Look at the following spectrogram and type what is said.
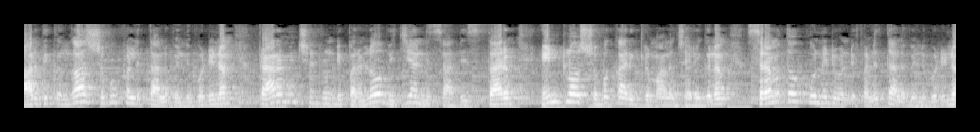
ఆర్థికంగా శుభ ఫలితాలు వెలువడిన ప్రారంభించినటువంటి పనిలో విజయాన్ని సాధిస్తారు. ఇంట్లో శుభ కార్యక్రమాలు జరిగిన శ్రమతో కూడినటువంటి ఫలితాలు వెలువడిన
